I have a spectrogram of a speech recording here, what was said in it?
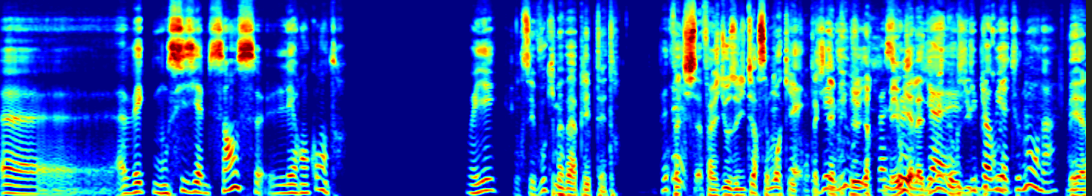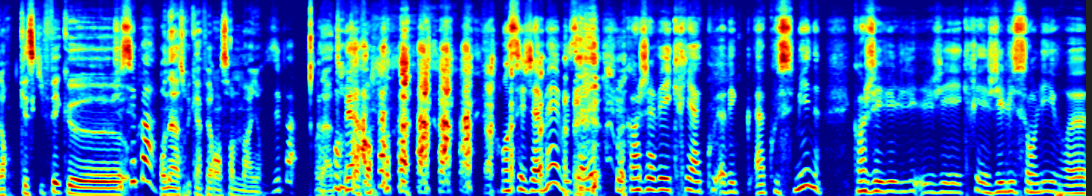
euh, avec mon sixième sens les rencontres. Vous voyez? Donc c'est vous qui m'avez appelé peut-être. En fait, enfin, je dis aux auditeurs, c'est moi qui ai Mais contacté. Mais, oui, mais que oui, elle a il y dit oui. donc je du- dis du pas coup, oui à tout le monde. Hein. Mais alors, qu'est-ce qui fait que Je sais pas. on a un truc à faire ensemble, Marion? Je sais pas. On a un truc à faire. On sait jamais, vous savez, quand j'avais écrit à, avec, à Kousmine, quand j'ai lu- j'ai écrit, j'ai lu son livre euh,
